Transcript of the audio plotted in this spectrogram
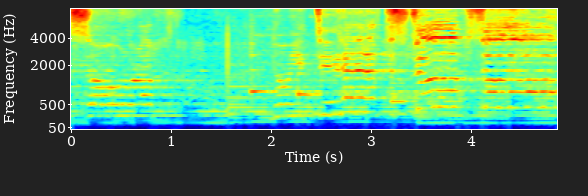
so rough. No, you didn't have to stoop so low.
